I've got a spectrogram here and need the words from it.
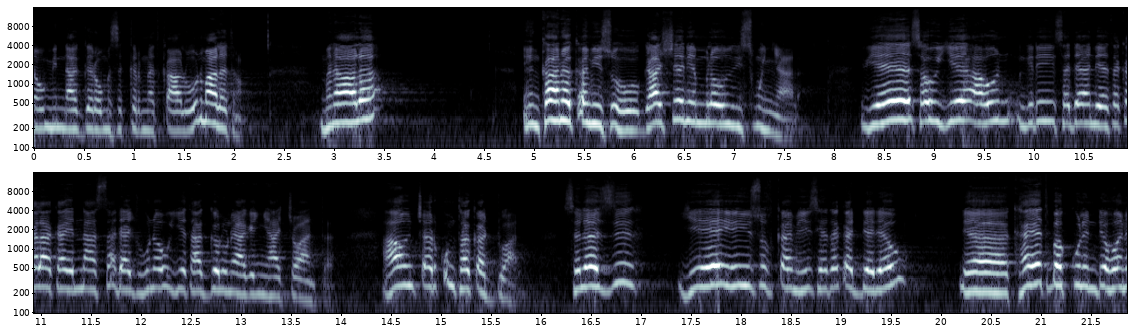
ነው የሚናገረው ምስክርነት ቃሉን ማለት ነው። ምን አለ? ኢንካነ ቀሚሱሁ ጋሸን የምለውን ይስሙኛ አለ ይሄ ሰውዬ አሁን እንግዲህ ሰዳን የተከላካይና አሳዳጅ ሁነው እየታገሉ ነው ያገኘሃቸው አንተ። አሁን ጨርቁም ተቀዷል። ስለዚህ ይሄ የዩሱፍ ቀሚስ የተቀደደው ከየት በኩል እንደሆነ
